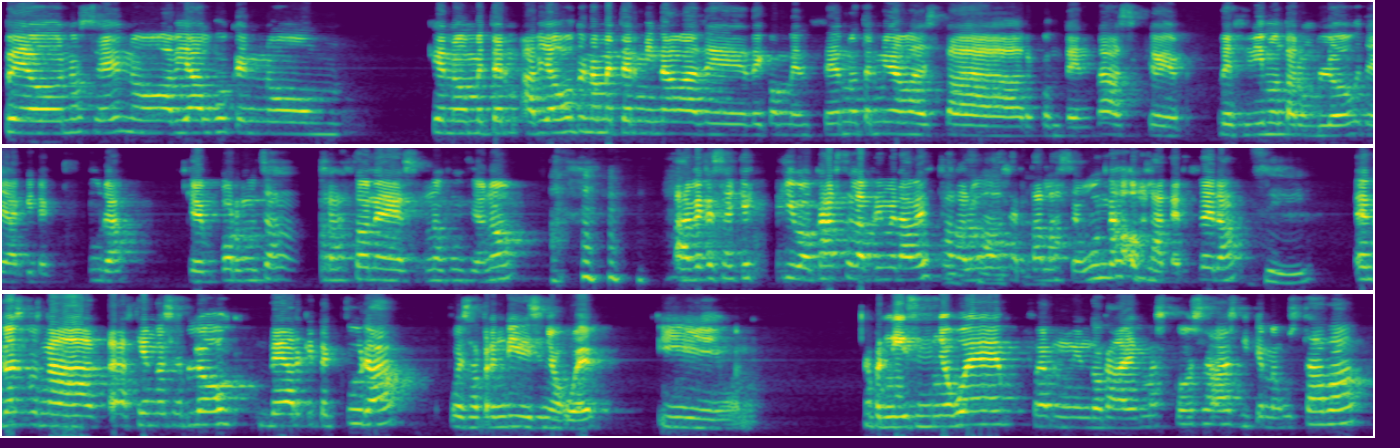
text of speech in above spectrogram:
Pero no sé, no había algo que no, que no me había algo que no me terminaba de, convencer, no terminaba de estar contenta, así que decidí montar un blog de arquitectura, que por muchas razones no funcionó. A veces hay que equivocarse la primera vez para luego acertar la segunda o la tercera. Sí. Entonces, pues nada, haciendo ese blog de arquitectura, pues aprendí diseño web. Y bueno, aprendí diseño web, fui aprendiendo cada vez más cosas y que me gustaba.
